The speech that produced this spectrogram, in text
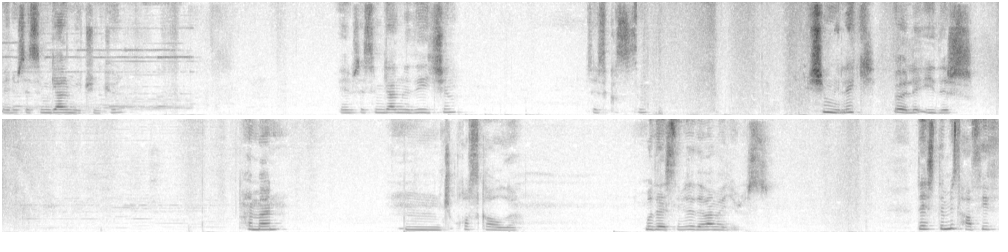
Benim sesim gelmiyor çünkü. Benim sesim gelmediği için ses kıssın. Şimdilik böyle iyidir. Hemen hmm, çok az kaldı. Bu destemize devam ediyoruz. Destemiz hafif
